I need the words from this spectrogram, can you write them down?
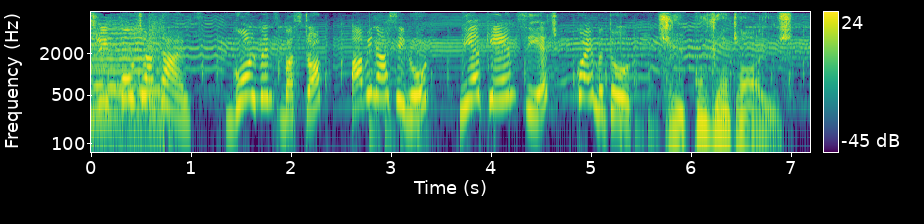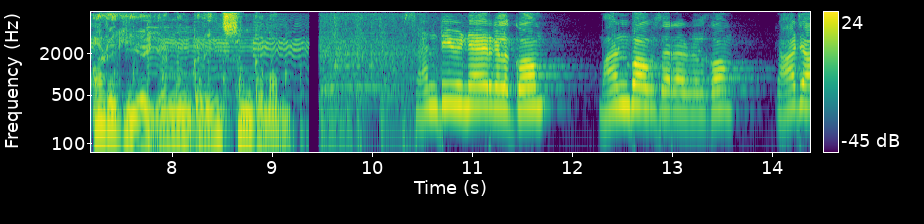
ஸ்ரீ பூஜா டைல்ஸ் கோல்வின்ஸ் bus stop Avinashi road near KMCH Coimbatore. Sri Pooja tiles அழகிய எண்ணங்களின் சங்கமம். சன் டிவி நேயர்களுக்கும் மன்பாபு சார் அவர்களுக்கும் ராஜா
